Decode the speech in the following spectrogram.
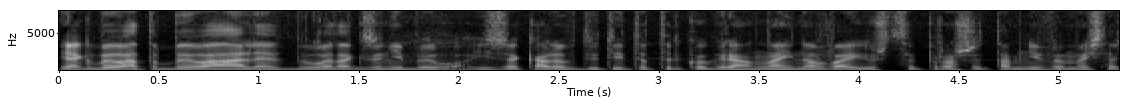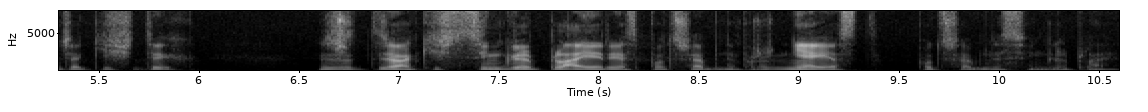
jak była, to była, ale było tak, że nie było. I że Call of Duty to tylko gra online'owa i już chcę, proszę tam nie wymyślać jakichś tych, że, że jakiś single player jest potrzebny. Proszę. Nie jest potrzebny single player.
